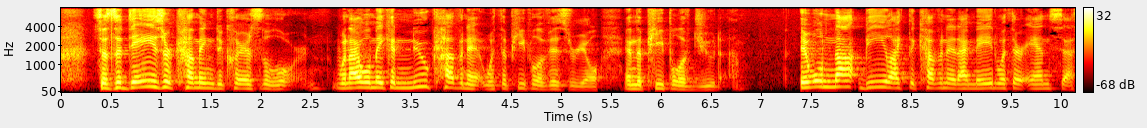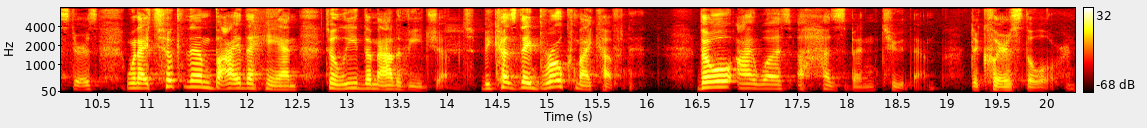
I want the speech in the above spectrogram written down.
It says, The days are coming, declares the Lord, when I will make a new covenant with the people of Israel and the people of Judah. It will not be like the covenant I made with their ancestors when I took them by the hand to lead them out of Egypt, because they broke my covenant, though I was a husband to them, declares the Lord.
